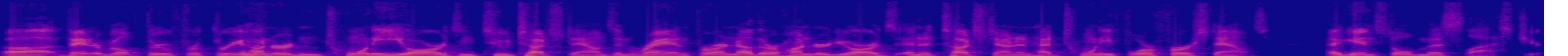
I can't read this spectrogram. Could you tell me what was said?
Uh, Vanderbilt threw for 320 yards and two touchdowns and ran for another 100 yards and a touchdown and had 24 first downs against Ole Miss last year.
